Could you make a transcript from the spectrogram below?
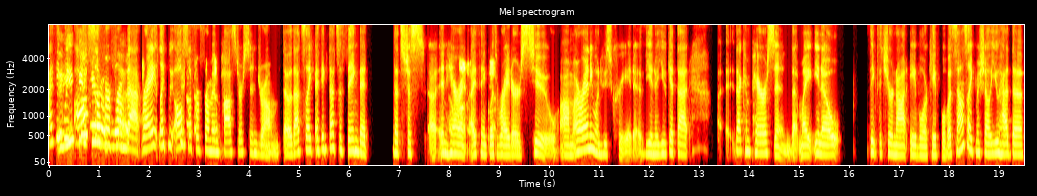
I think If we all suffer from that, right? Like we all suffer from imposter syndrome, though. That's like I think that's a thing that that's just uh, inherent. I think with writers too, um, or anyone who's creative. You know, you get that uh, that comparison that might you know think that you're not able or capable. But it sounds like Michelle, you had the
